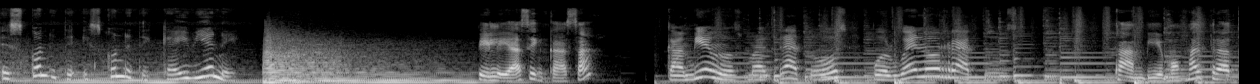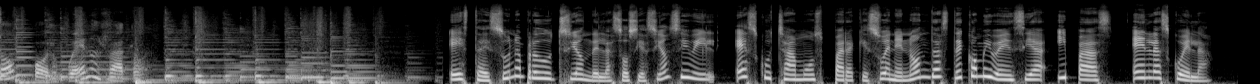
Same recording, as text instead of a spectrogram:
Escóndete, escóndete, que ahí viene. ¿Peleas en casa? Cambiemos maltratos por buenos ratos. Cambiemos maltrato por buenos ratos. Esta es una producción de la Asociación Civil Escuchamos para que suenen ondas de convivencia y paz en la escuela.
